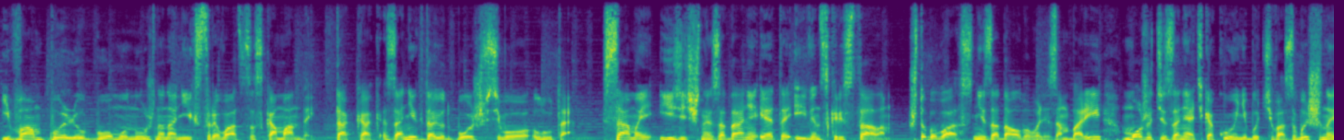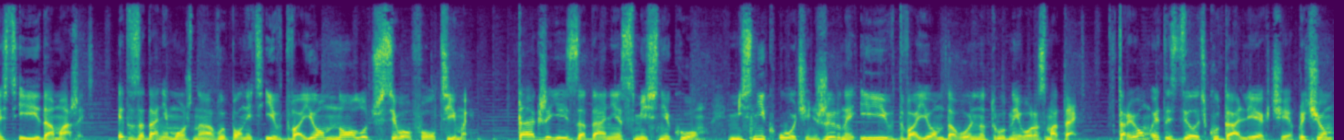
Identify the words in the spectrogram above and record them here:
И вам по-любому нужно на них срываться с командой, так как за них дают больше всего лута. Самое изичное задание это ивент с кристаллом. Чтобы вас не задалбывали зомбари, можете занять какую-нибудь возвышенность и дамажить. Это задание можно выполнить и вдвоем, но лучше всего фулл тимой. Также есть задание с мясником. Мясник очень жирный и вдвоем довольно трудно его размотать. Втроем это сделать куда легче, причем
